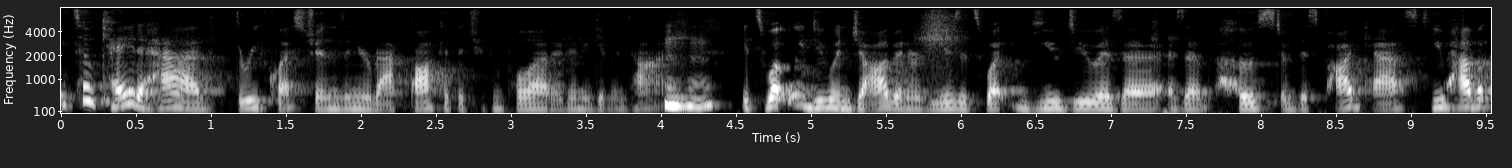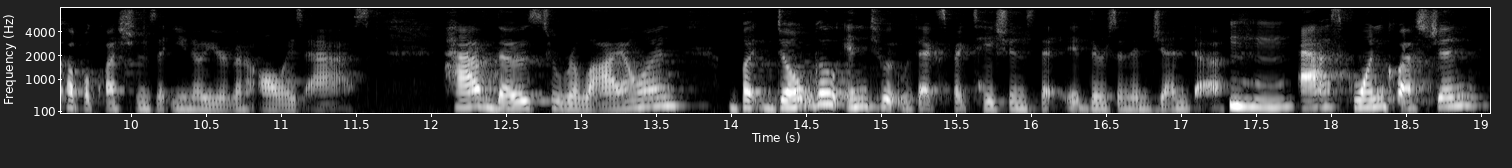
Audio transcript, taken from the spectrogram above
it's okay to have three questions in your back pocket that you can pull out at any given time. Mm-hmm. It's what we do in job interviews. It's what you do as a as a host of this podcast. You have a couple questions that you know you're going to always ask. Have those to rely on, but don't go into it with expectations that it, there's an agenda. Mm-hmm. Ask one question,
